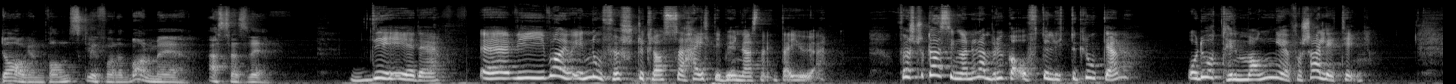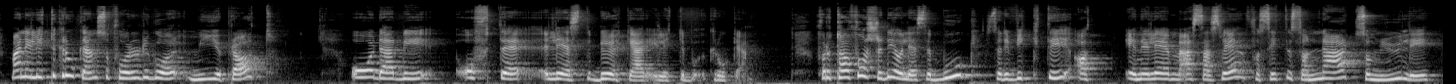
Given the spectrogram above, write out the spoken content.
dagen vanskelig for et barn med SSV? Det er det. Eh, vi var jo innom første klasse helt i begynnelsen av intervjuet. Førsteklassingene bruker ofte lyttekroken, og da til mange forskjellige ting. Men i lyttekroken så foregår mye prat, og der blir ofte lest bøker i lyttekroken. For å ta for seg det å lese bok, så er det viktig at en elev med SSV får sitte så nært som mulig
